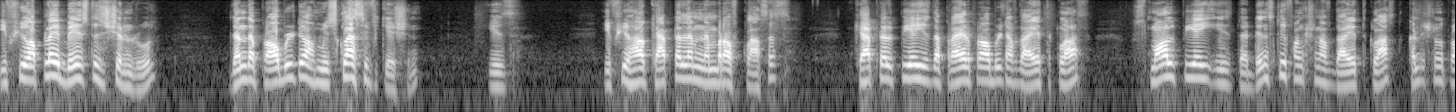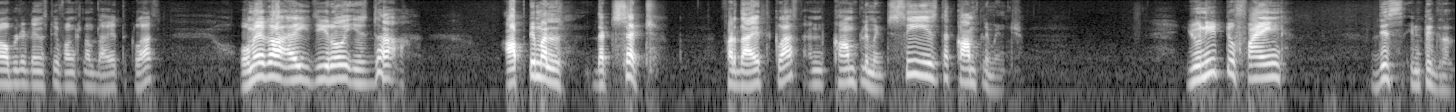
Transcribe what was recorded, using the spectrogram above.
If you apply Bayes decision rule, then the probability of misclassification is if you have capital M number of classes, capital P i is the prior probability of the ith class small pi is the density function of the ith class conditional probability density function of the ith class omega i 0 is the optimal that set for the ith class and complement c is the complement. You need to find this integral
